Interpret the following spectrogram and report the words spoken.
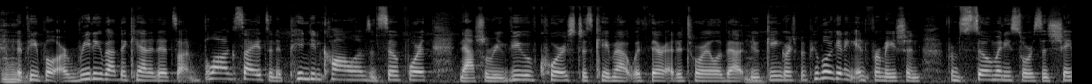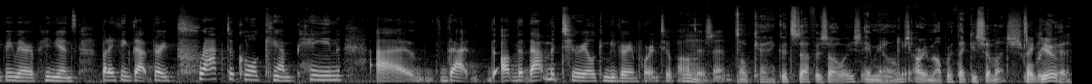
mm -hmm. that people are reading about the candidates on blog sites and opinion columns and so forth. National Review, of course, just came out with their editorial about mm. Newt Gingrich, but people are getting information information from so many sources shaping their opinions. But I think that very practical campaign, uh, that, uh, that that material can be very important to a politician. Okay, good stuff as always. Amy Thank Holmes, you. Ari Melber, thank you so much. Thank you. It.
